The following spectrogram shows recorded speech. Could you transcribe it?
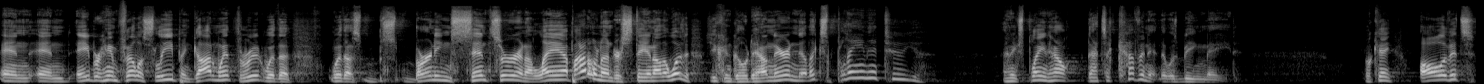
and and abraham fell asleep and god went through it with a with a burning censer and a lamp? I don't understand all that. Was you can go down there and they'll explain it to you and explain how that's a covenant that was being made. Okay? All of it's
